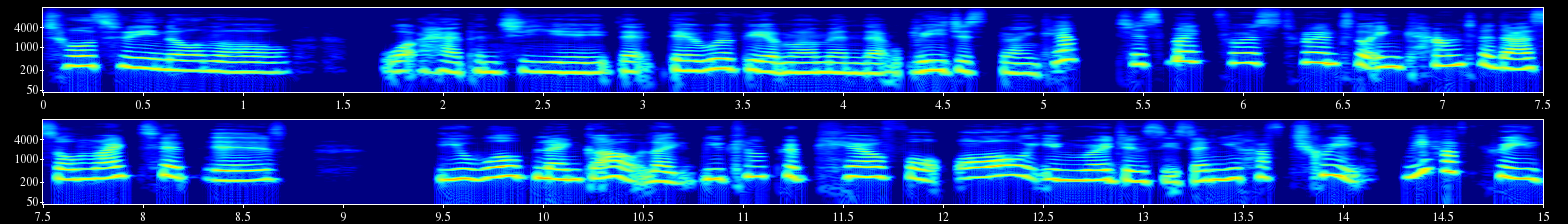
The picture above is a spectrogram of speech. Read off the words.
totally normal what happened to you that there would be a moment that we just blank Yeah, it's my first time to encounter that. So my tip is you will blank out. Like you can prepare for all emergencies and you have trained. We have trained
